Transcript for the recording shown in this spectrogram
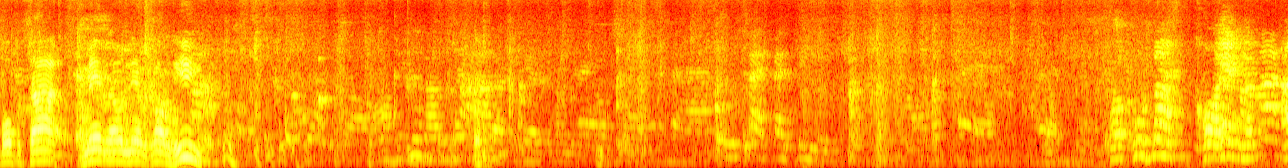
บอกภาษาแม่เราเนี่ยกล้องหิง ศูนย์แปดแปดสี่ พอพูดมากคอแห้งแล้วไอ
